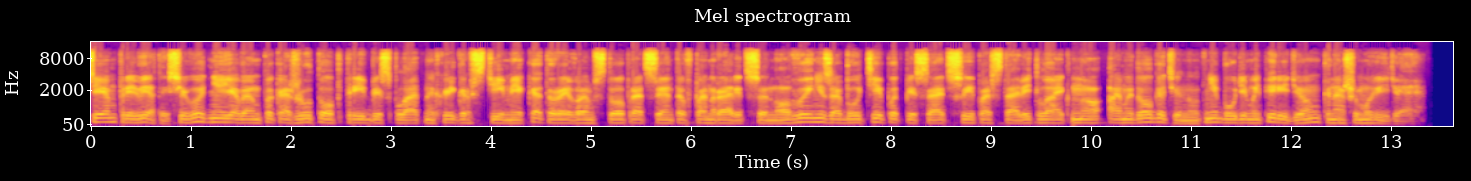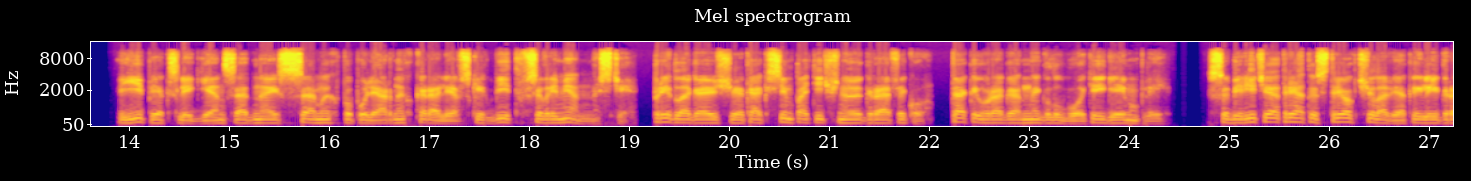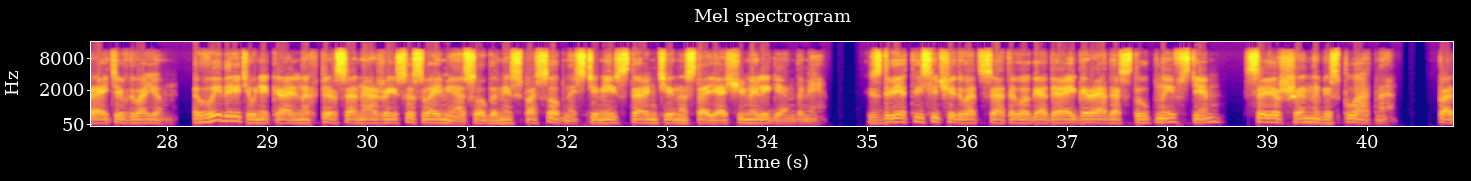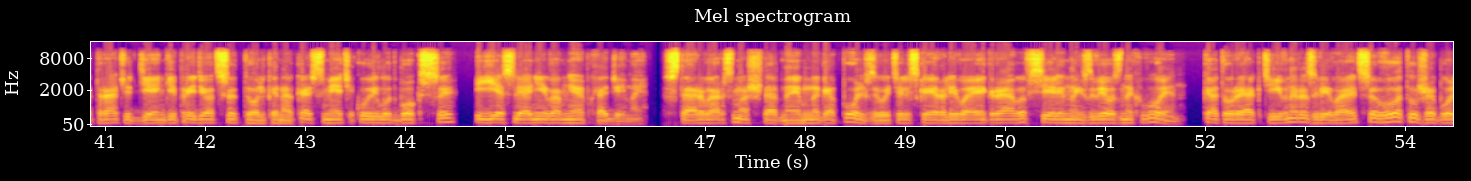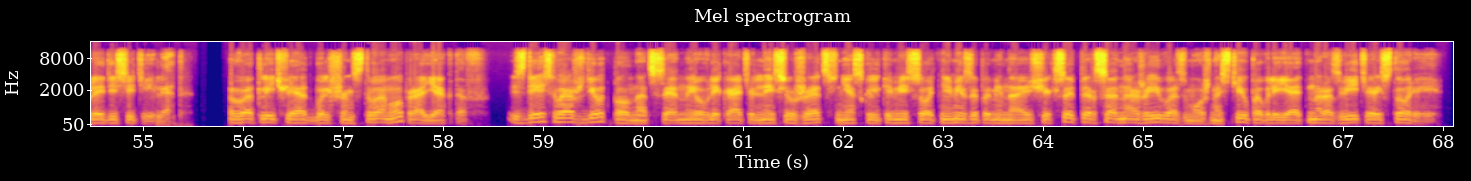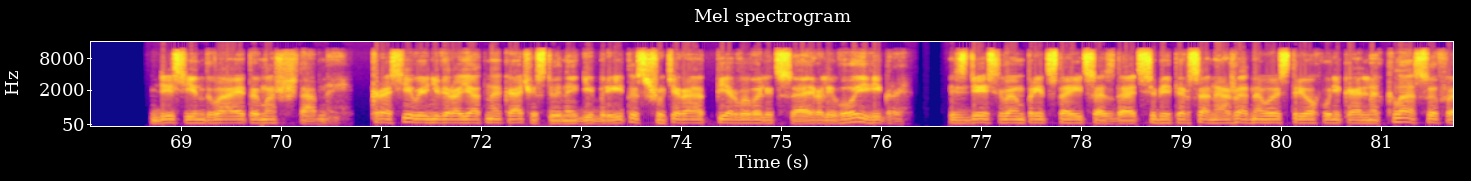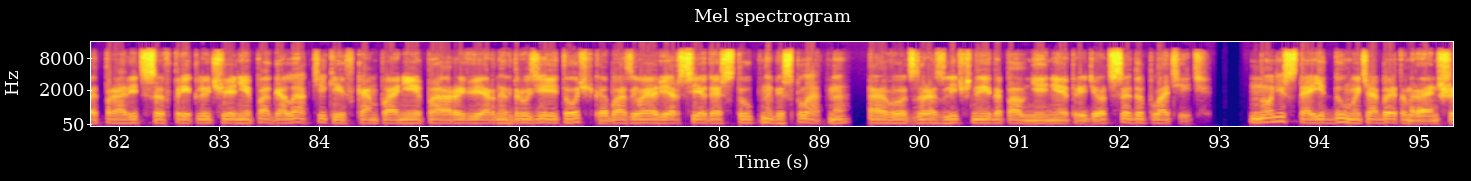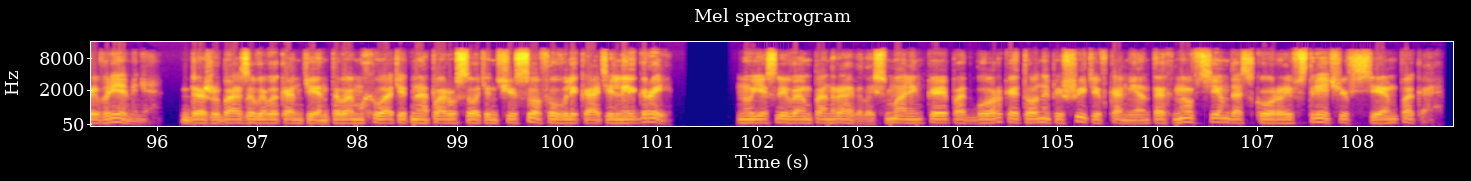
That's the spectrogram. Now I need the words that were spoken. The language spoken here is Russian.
Всем привет и сегодня я вам покажу топ-3 бесплатных игр в Steam, которые вам 100% понравятся, но вы не забудьте подписаться и поставить лайк, но а мы долго тянуть не будем и перейдем к нашему видео. Apex Legends одна из самых популярных королевских битв современности, предлагающая как симпатичную графику, так и ураганный глубокий геймплей. Соберите отряд из трех человек или играйте вдвоем. Выберите уникальных персонажей со своими особыми способностями и станьте настоящими легендами. С 2020 года игра доступна и в Steam, совершенно бесплатно. Потратить деньги придется только на косметику и лутбоксы, если они вам необходимы. Star Wars масштабная многопользовательская ролевая игра во вселенной Звездных войн, которая активно развивается вот уже более 10 лет. В отличие от большинства мо-проектов, здесь вас ждет полноценный увлекательный сюжет с несколькими сотнями запоминающихся персонажей и возможностью повлиять на развитие истории. Descent 2 — это масштабный, красивый и невероятно качественный гибрид из шутера от первого лица и ролевой игры. Здесь вам предстоит создать себе персонажа одного из трех уникальных классов и отправиться в приключения по галактике в компании пары верных друзей. Базовая версия доступна бесплатно, а вот за различные дополнения придется доплатить. Но не стоит думать об этом раньше времени. Даже базового контента вам хватит на пару сотен часов увлекательной игры. Ну если вам понравилась маленькая подборка то напишите в комментах но всем до скорой встречи всем пока.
